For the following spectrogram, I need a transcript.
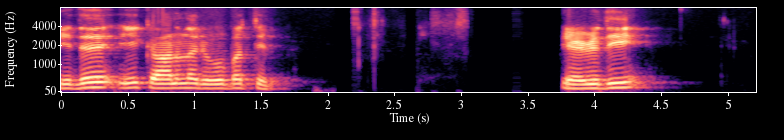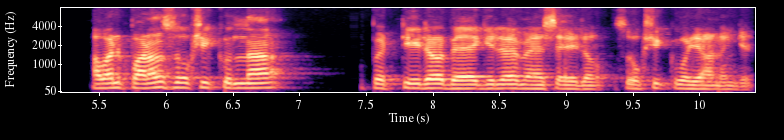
ഇത് ഈ കാണുന്ന രൂപത്തിൽ എഴുതി അവൻ പണം സൂക്ഷിക്കുന്ന പെട്ടിയിലോ ബാഗിലോ മേശയിലോ സൂക്ഷിക്കുകയാണെങ്കിൽ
